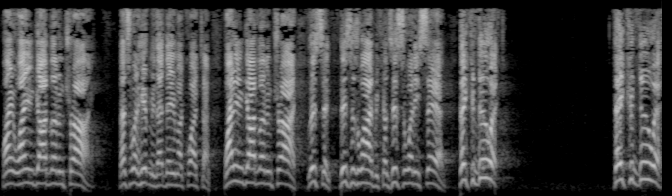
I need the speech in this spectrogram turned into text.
Why, why didn't God let them try? That's what hit me that day in my quiet time. Why didn't God let them try? Listen, this is why, because this is what he said. They could do it. They could do it.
